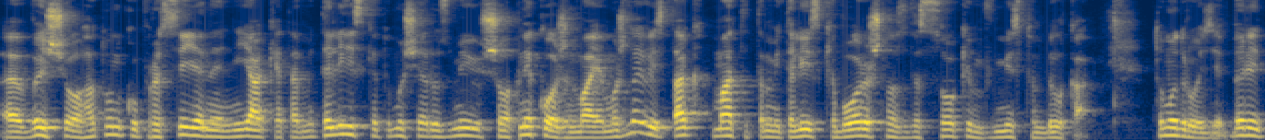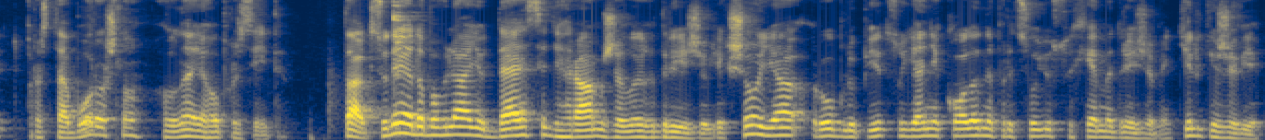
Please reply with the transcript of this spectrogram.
е, Вищого гатунку просіяне ніяке там італійське, тому що я розумію, що не кожен має можливість так мати там італійське борошно з високим вмістом білка. Тому, друзі, беріть просте борошно, головне його просійте. Так, сюди я додаю 10 грам живих дріжджів. Якщо я роблю піцу, я ніколи не працюю з сухими дріжджами, тільки живі.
